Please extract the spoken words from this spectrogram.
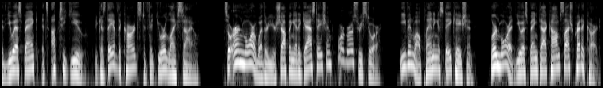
With US Bank, it's up to you because they have the cards to fit your lifestyle. So earn more whether you're shopping at a gas station or grocery store, even while planning a staycation. Learn more at usbank.com slash credit card.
